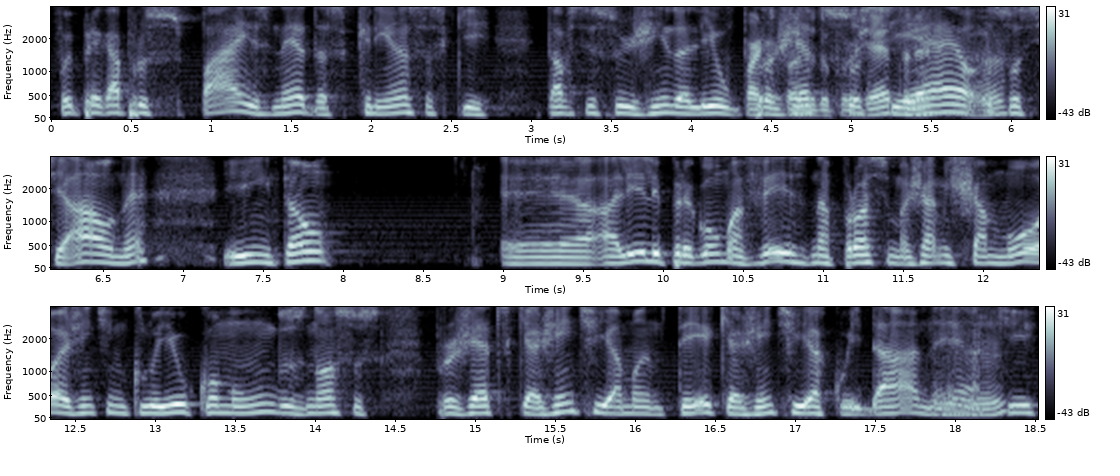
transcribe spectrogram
foi pregar para os pais, né, das crianças que estava se surgindo ali o projeto, projeto, social, né? Uhum. social, né? E então é, ali ele pregou uma vez, na próxima já me chamou, a gente incluiu como um dos nossos projetos que a gente ia manter, que a gente ia cuidar, né? Uhum. Aqui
